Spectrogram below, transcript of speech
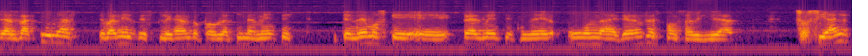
las vacunas se van a ir desplegando paulatinamente y tendremos que eh, realmente tener una gran responsabilidad social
